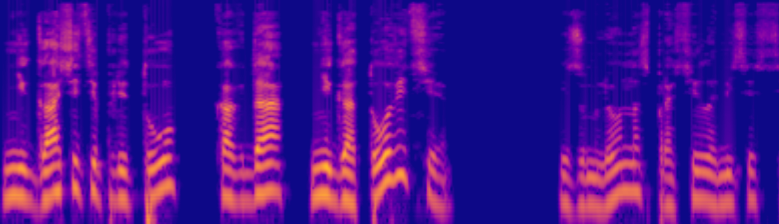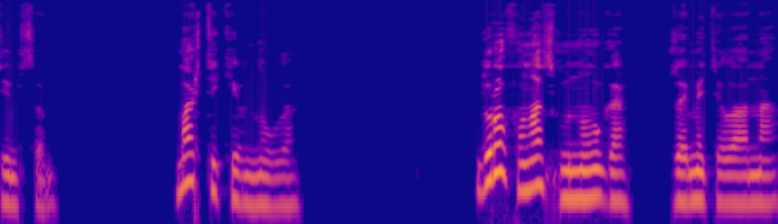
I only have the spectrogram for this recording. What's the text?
не гасите плиту, когда не готовите? Изумленно спросила миссис Симпсон. Марти кивнула. Дров у нас много, заметила она,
